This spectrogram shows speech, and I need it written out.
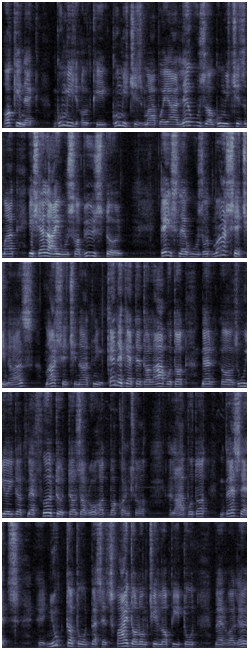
akinek gumi, aki gumicsizmába jár, lehúzza a gumicsizmát, és elájulsz a bűztől. Te is lehúzod, más se csinálsz, más se csinált, mint kenegeted a lábodat, mert az ujjaidat, mert föltötte az a rohadt bakancsa lábodat, beszedsz nyugtatót, beszedsz fájdalomcsillapítót, mert ha le,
